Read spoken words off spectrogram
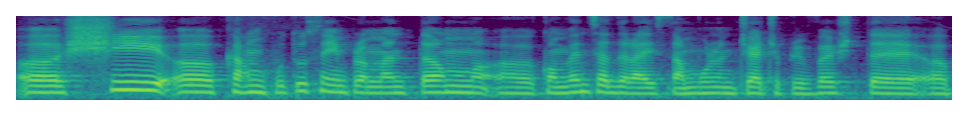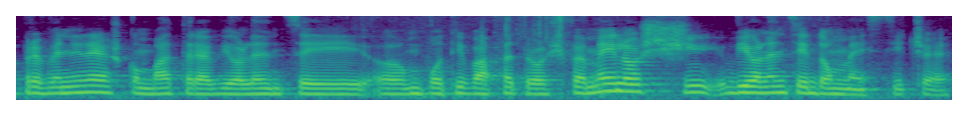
uh, și uh, că am putut să implementăm Convenția de la Istanbul în ceea ce privește prevenirea și combaterea violenței împotriva fetelor și femeilor și violenței domestice.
